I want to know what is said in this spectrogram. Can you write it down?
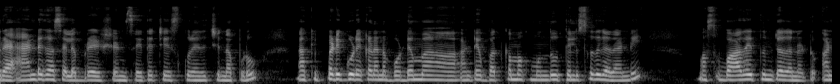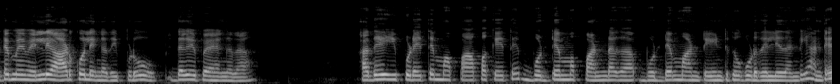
గ్రాండ్గా సెలబ్రేషన్స్ అయితే చేసుకునేది చిన్నప్పుడు. నాకు ఇప్పటికి కూడా ఎక్కడైనా బొడ్డమ్మ అంటే బతుకమ్మకు ముందు తెలుస్తుంది కదండి. మస్తు బాధ అవుతుంటుంది అన్నట్టు అంటే మేము వెళ్ళి ఆడుకోలేం కదా ఇప్పుడు పెద్దగా అయిపోయాం కదా. అదే ఇప్పుడైతే మా పాపకైతే బొడ్డెమ్మ పండగ బొడ్డెమ్మ అంటే ఏంటిదో కూడా తెలియదండి. అంటే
